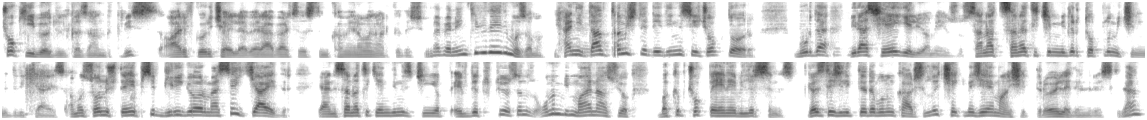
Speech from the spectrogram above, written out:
çok iyi bir ödül kazandık biz. Arif Goriça ile beraber çalıştığım kameraman arkadaşımla. Ben NTV'deydim o zaman. Yani tam tam işte dediğiniz şey çok doğru. Burada biraz şeye geliyor mevzu. Sanat sanat için midir, toplum için midir hikayesi. Ama sonuçta hepsi biri görmezse hikayedir. Yani sanatı kendiniz için yapıp evde tutuyorsanız onun bir manası yok. Bakıp çok beğenebilirsiniz. Gazetecilikte de bunun karşılığı çekmeceye manşettir. Öyle denir eskiden.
